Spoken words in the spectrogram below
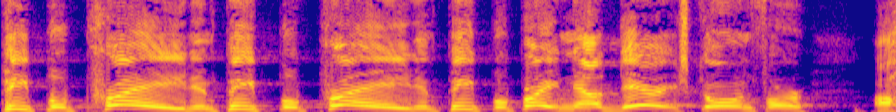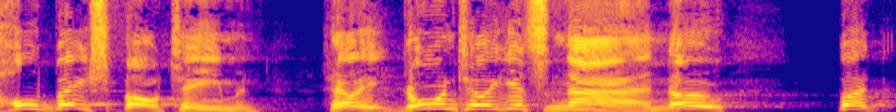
people prayed and people prayed and people prayed. Now Derek's going for a whole baseball team and tell he go until he gets nine. No, but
